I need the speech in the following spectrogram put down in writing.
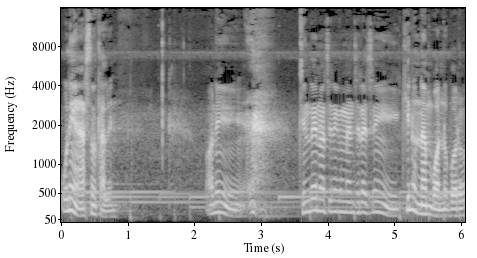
उनी हाँस्न थालिन्। अनि चिन्दै नचिनेको मान्छेलाई चाहिँ किन नाम भन्नु पऱ्यो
